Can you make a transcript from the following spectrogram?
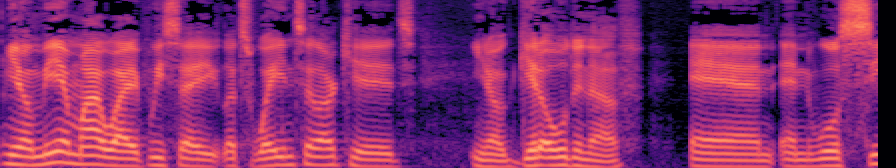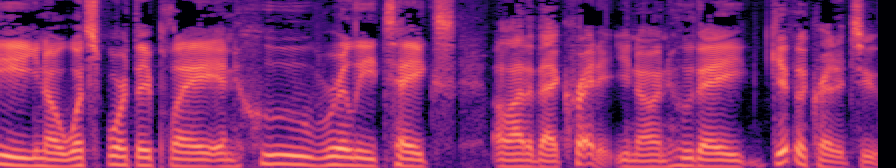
you know, me and my wife, we say, let's wait until our kids, you know, get old enough, and and we'll see, you know, what sport they play and who really takes a lot of that credit, you know, and who they give the credit to.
